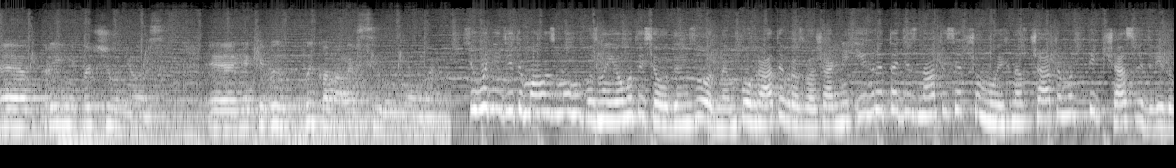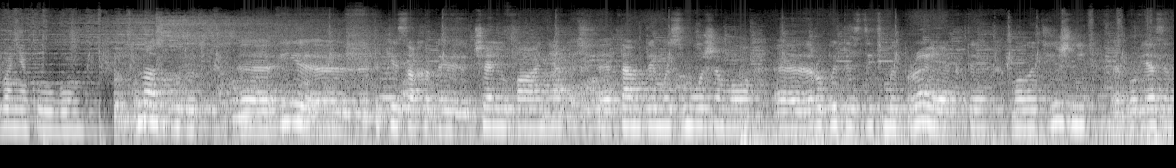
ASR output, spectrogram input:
е, в Україні по Juniors, е, які ви виконали всі умови. Сьогодні діти мали змогу познайомитися один з одним, пограти в розважальні ігри та дізнатися, чому їх навчатимуть під час відвідування клубу. У нас будуть е, і е, такі заходи чаювання, е, там, де ми зможемо е, робити з дітьми проекти молодіжні, е, пов'язані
